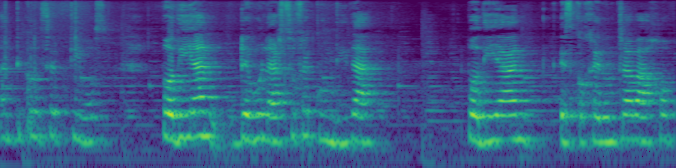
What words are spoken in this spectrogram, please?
anticonceptivos, podían regular su fecundidad, podían escoger un trabajo.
